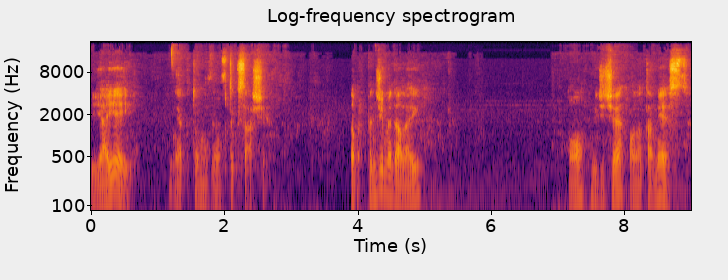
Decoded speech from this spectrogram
Jajej. Jak to mówią w Teksasie. Dobra, pędzimy dalej. O, widzicie? Ona tam jest.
